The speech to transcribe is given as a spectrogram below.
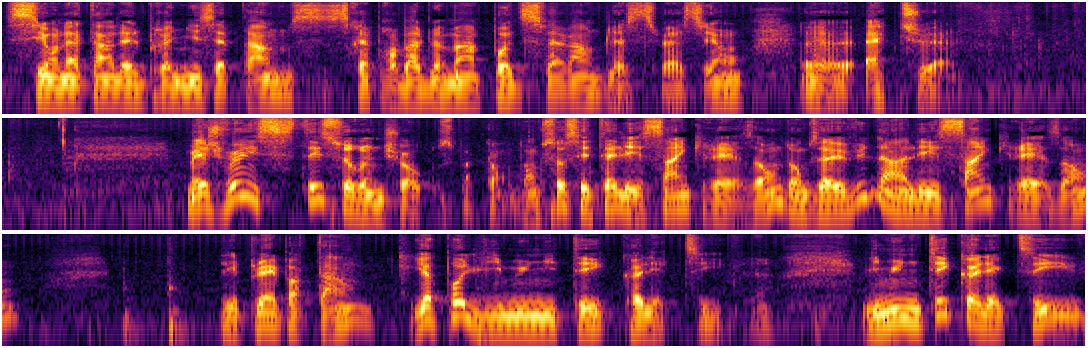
si on attendait le 1er septembre, ce serait probablement pas différente de la situation euh, actuelle. Mais je veux insister sur une chose, par contre. Donc ça, c'était les cinq raisons. Donc vous avez vu dans les cinq raisons les plus importantes, il n'y a pas l'immunité collective. L'immunité collective,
